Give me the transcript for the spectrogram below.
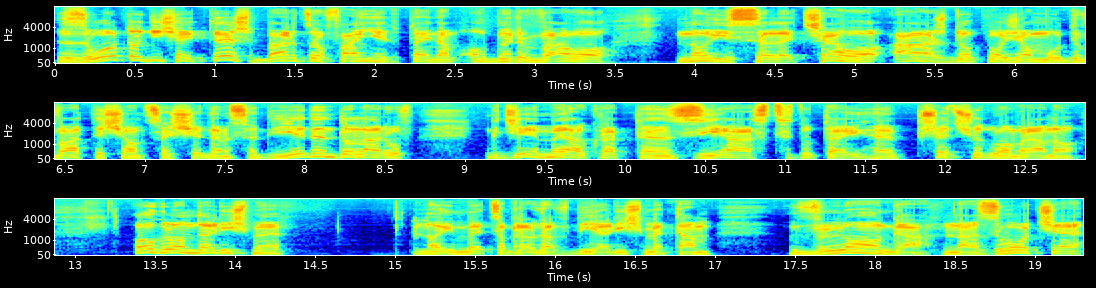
Złoto dzisiaj też bardzo fajnie tutaj nam oberwało, no i zleciało aż do poziomu 2701 dolarów, gdzie my akurat ten zjazd tutaj e, przed siódmą rano oglądaliśmy. No i my co prawda wbijaliśmy tam w longa na złocie,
